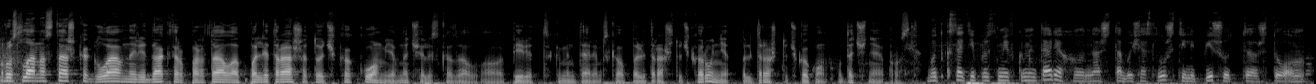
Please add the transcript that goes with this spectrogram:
Руслан Асташко, главный редактор портала politrasha.com. Я вначале сказал, э, перед комментарием сказал politrash.ru. Нет, politrash.com. Уточняю просто. Вот, кстати, просто мне в комментариях наши с тобой сейчас слушатели пишут, э, что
